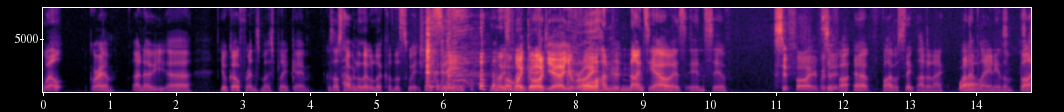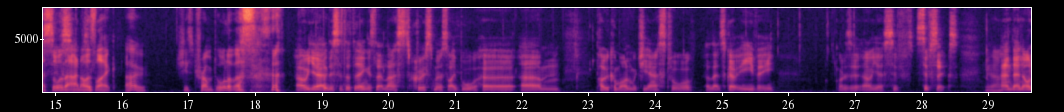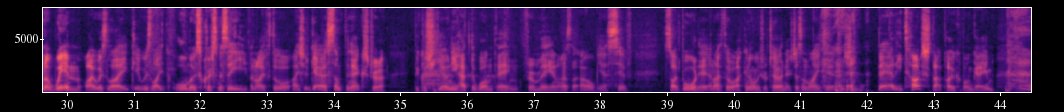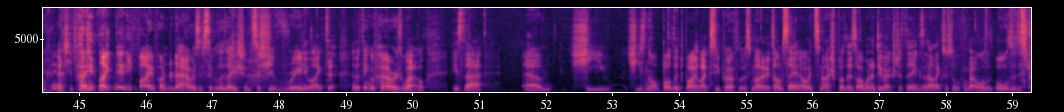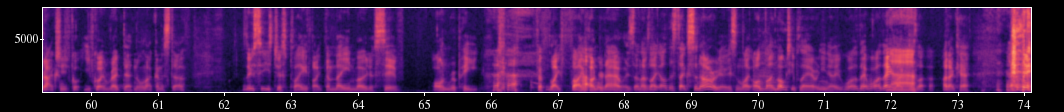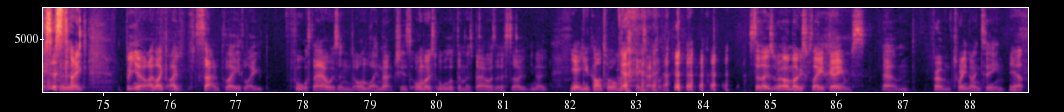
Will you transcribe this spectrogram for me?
Well, Graham, I know uh, your girlfriend's most played game because I was having a little look on the Switch to see the most played game. oh my god, game. yeah, you're right. 490 hours in Civ. Civ Five was Civ it? fi- uh, five or six? I don't know. I don't play any of them, but I saw that and I was like, oh, she's trumped all of us. Oh yeah, this is the thing. Is that last Christmas I bought her um, Pokemon, which she asked for, a Let's Go Eevee. What is it? Oh yeah, Civ Civ Six. yeah. And then on a whim, I was like, it was like almost Christmas Eve, and I thought I should get her something extra because she only had the one thing from me, and I was like, oh yeah, Civ. So I bought it, and I thought I can always return it. She doesn't like it, and she barely touched that Pokemon game, and she played like nearly 500 hours of Civilization. So she really liked it. And the thing with her as well is that um, she she's not bothered by like superfluous modes. I'm saying, oh, in Smash Brothers, I want to do extra things, and Alex was talking about all all the distractions you've got you've got in Red Dead and all that kind of stuff. Lucy's just played like the main mode of Civ on repeat for like 500 hours, and I was like, oh, there's like scenarios and like online multiplayer, and you know what are they? What are they Nah. like? Like, I don't care. it's just Brilliant. like, but you know, I like I've sat and played like. 4,000 online matches, almost all of them as Bowser, so you know, Yeah, you can't talk. exactly. so those were our most played games um, from 2019. yep.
